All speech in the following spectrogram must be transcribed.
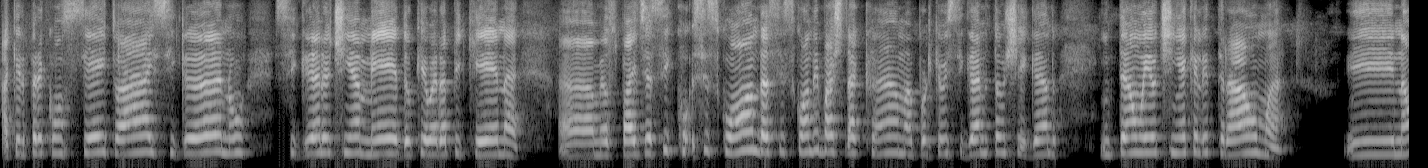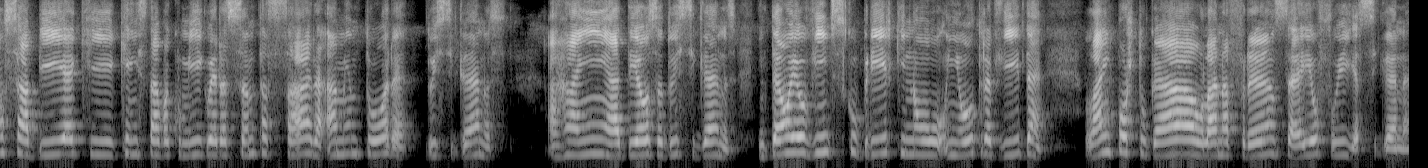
aquele preconceito, ai, cigano, cigano, eu tinha medo, que eu era pequena. Ah, meus pais diziam, se, se esconda, se esconda embaixo da cama, porque os ciganos estão chegando. Então, eu tinha aquele trauma e não sabia que quem estava comigo era Santa Sara, a mentora dos ciganos, a rainha, a deusa dos ciganos. Então, eu vim descobrir que no, em outra vida Lá em Portugal, lá na França, eu fui a cigana.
